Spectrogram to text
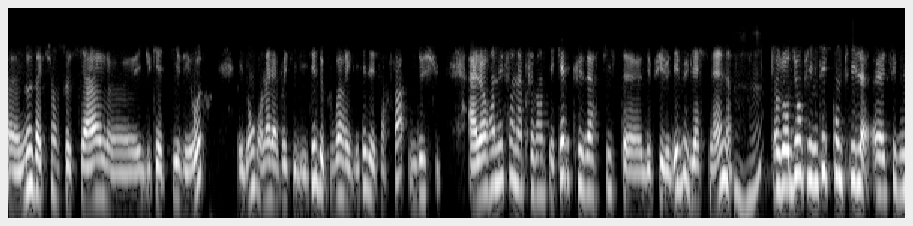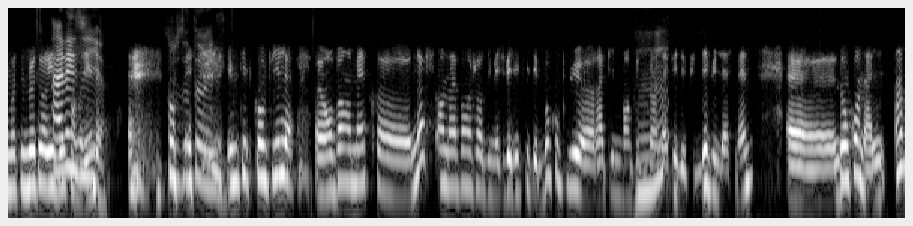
nos actions sociales, éducatives et autres. Et donc, on a la possibilité de pouvoir éditer des surfas dessus. Alors, en effet, on a présenté quelques artistes euh, depuis le début de la semaine. Mhm. Aujourd'hui, on fait une petite compile, euh, si vous m'autorisez, Allez-y une petite compile. Euh, on va en mettre euh, neuf en avant aujourd'hui, mais je vais les citer beaucoup plus euh, rapidement que ce qu'on a mhm. fait depuis le début de la semaine. donc, on a un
